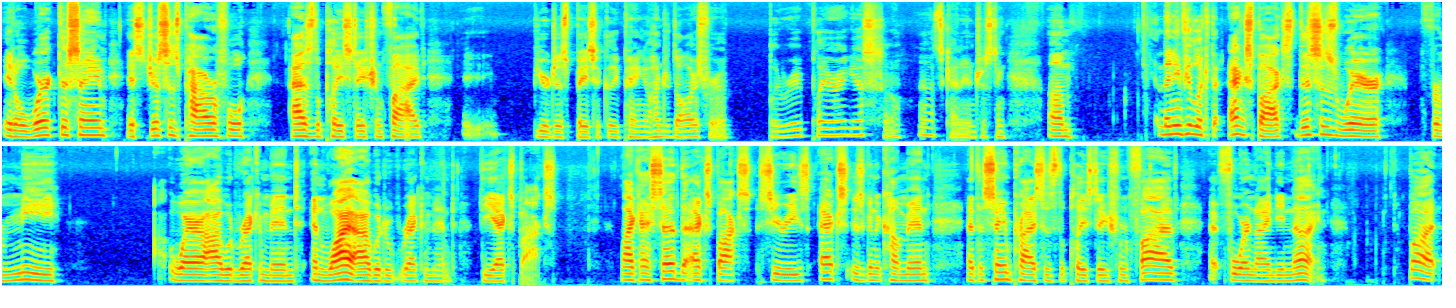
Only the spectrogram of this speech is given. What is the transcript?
It'll work the same, it's just as powerful as the PlayStation 5. You're just basically paying $100 for a Blu-ray player, I guess. So that's kind of interesting. Um, then if you look at the Xbox, this is where, for me, where I would recommend and why I would recommend the Xbox. Like I said, the Xbox Series X is going to come in at the same price as the PlayStation 5 at 499. But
